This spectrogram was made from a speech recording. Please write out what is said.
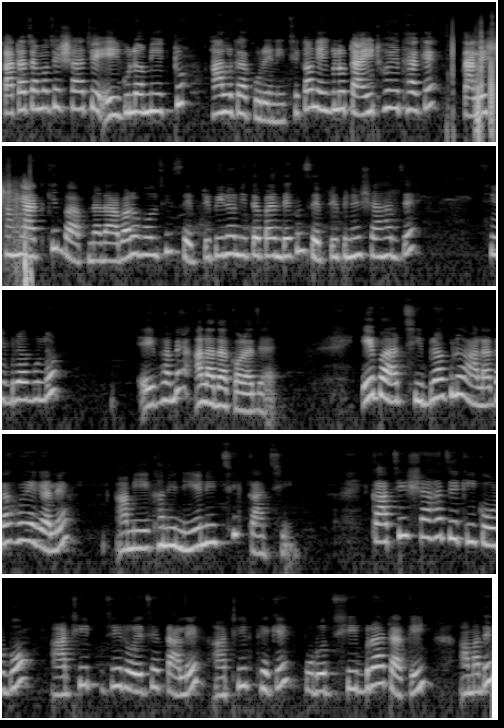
কাঁটা চামচের সাহায্যে এইগুলো আমি একটু আলগা করে নিচ্ছি। কারণ এগুলো টাইট হয়ে থাকে, তালের সঙ্গে আটকে বা আপনারা আবারও বলছি, সেফটি পিনও নিতে পারেন। দেখুন, সেফটি পিনের সাহায্যে ছিবড়াগুলো এইভাবে আলাদা করা যায়। এবার ছিবড়াগুলো আলাদা হয়ে গেলে আমি এখানে নিয়ে নিচ্ছি কাঁচি। কাঁচির সাহায্যে কি করব? আঠির যে রয়েছে তালের, আঠির থেকে পুরো ছিবড়াটাকেই আমাদের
